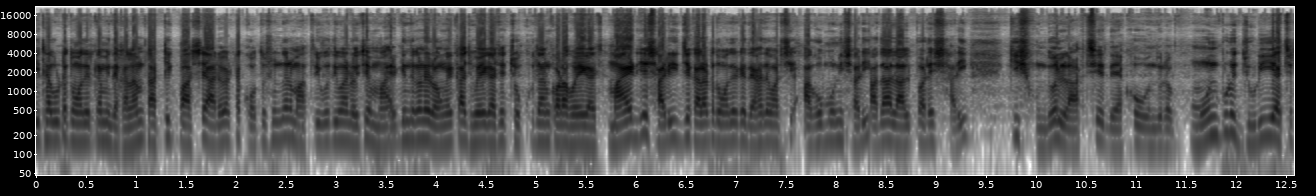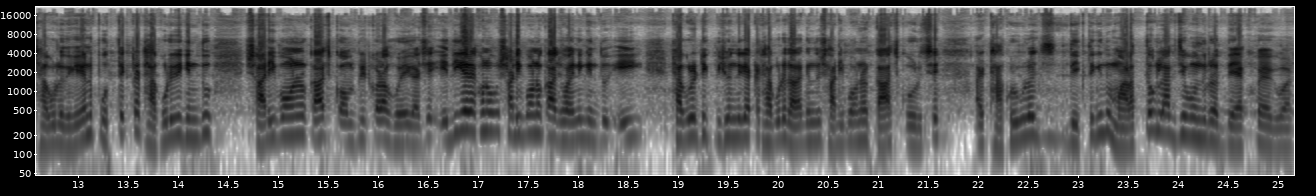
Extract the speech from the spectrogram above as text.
এই ঠাকুরটা তোমাদেরকে আমি দেখালাম। তার ঠিক পাশে আরও একটা কত সুন্দর মাতৃ প্রতিমা রয়েছে। মায়ের কিন্তু এখানে রঙের কাজ হয়ে গেছে চক্ষুদান করা হয়ে গেছে। মায়ের যে শাড়ির যে কালারটা তোমাদেরকে দেখাতে পারছি, আগমনী শাড়ি, সাদা লাল পাড়ের শাড়ি, কি সুন্দর লাগছে দেখো বন্ধুরা। মন পুরো জুড়িয়ে যাচ্ছে ঠাকুরগুলো দেখে এখানে প্রত্যেকটা ঠাকুরেরই কিন্তু শাড়ি পরানোর কাজ কমপ্লিট করা হয়ে গেছে। এদিকে এখনও শাড়ি পরানোর কাজ হয়নি, কিন্তু এই ঠাকুরের ঠিক পিছন দিকে একটা ঠাকুরের দাদা কিন্তু শাড়ি পরানোর কাজ করছে। আর ঠাকুরগুলো দেখতে কিন্তু মারাত্মক লাগছে বন্ধুরা, দেখো একবার।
